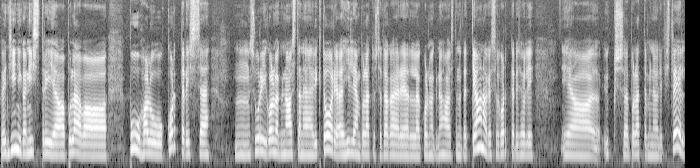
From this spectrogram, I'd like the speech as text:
bensiinikanistri ja põleva puuhalu korterisse, mm, suri kolmekümneaastane Victoria, hiljem põletuste tagajärjel kolmekümne ühe aastane Tatjana, kes seal korteris oli, ja üks põletamine oli vist veel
